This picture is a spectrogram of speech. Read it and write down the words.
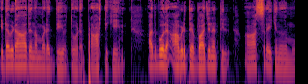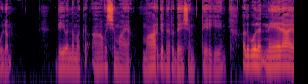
ഇടവിടാതെ നമ്മുടെ ദൈവത്തോട് പ്രാർത്ഥിക്കുകയും അതുപോലെ അവിടുത്തെ വചനത്തിൽ ആശ്രയിക്കുന്നത് മൂലം ദൈവം നമുക്ക് ആവശ്യമായ മാർഗനിർദ്ദേശം തരികയും അതുപോലെ നേരായ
